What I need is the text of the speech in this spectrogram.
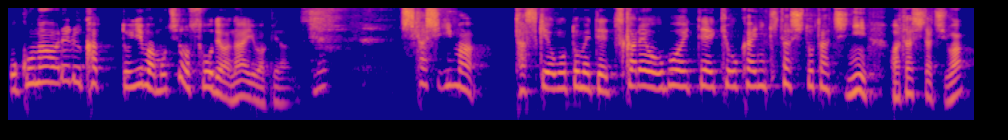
行われるかといえばもちろんそうではないわけなんですね。しかし今、助けを求めて疲れを覚えて教会に来た人たちに私たちは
